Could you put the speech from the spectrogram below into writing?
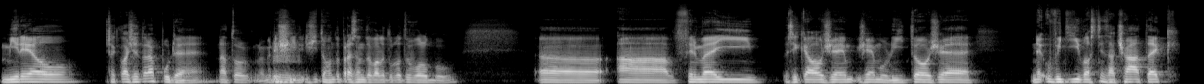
Miriel řekla, že teda půjde na to, no, když, jí, když jí tohoto prezentovali, tuhle volbu. Uh, a Finwë jí říkal, že, že je mu líto, že neuvidí vlastně začátek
